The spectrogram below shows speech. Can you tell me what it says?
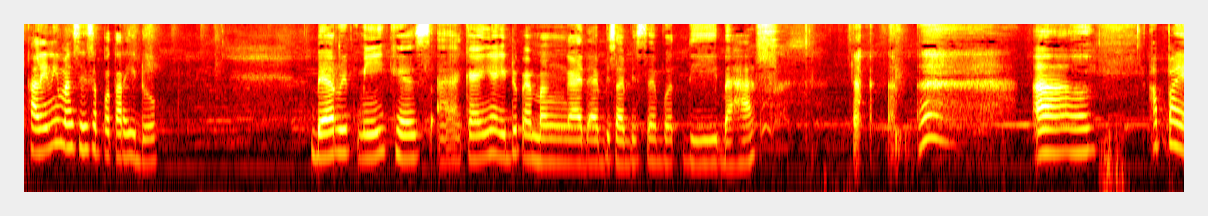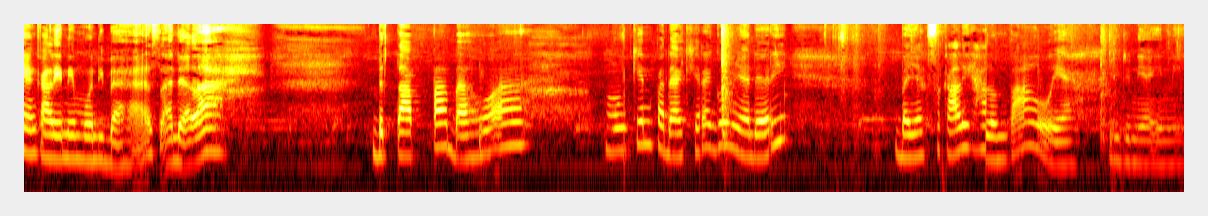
Kali ini masih seputar hidup bear with me cause uh, kayaknya hidup emang nggak ada habis-habisnya buat dibahas. Uh, apa yang kali ini mau dibahas adalah betapa bahwa mungkin pada akhirnya gue menyadari banyak sekali hal belum tahu ya di dunia ini.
